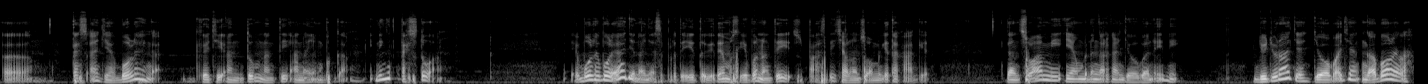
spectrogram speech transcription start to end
Uh, tes aja boleh nggak gaji antum nanti anak yang pegang. Ini ngetes doang. Ya boleh-boleh aja nanya seperti itu gitu ya meskipun nanti pasti calon suami kita kaget dan suami yang mendengarkan jawaban ini, jujur aja, jawab aja, nggak boleh lah.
